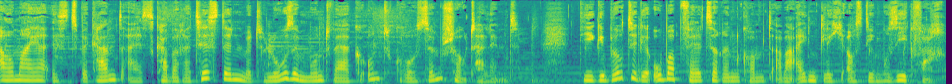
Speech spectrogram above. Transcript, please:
Aumeier ist bekannt als Kabarettistin mit losem Mundwerk und großem Showtalent. Die gebürtige Oberpfälzerin kommt aber eigentlich aus dem Musikfach.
